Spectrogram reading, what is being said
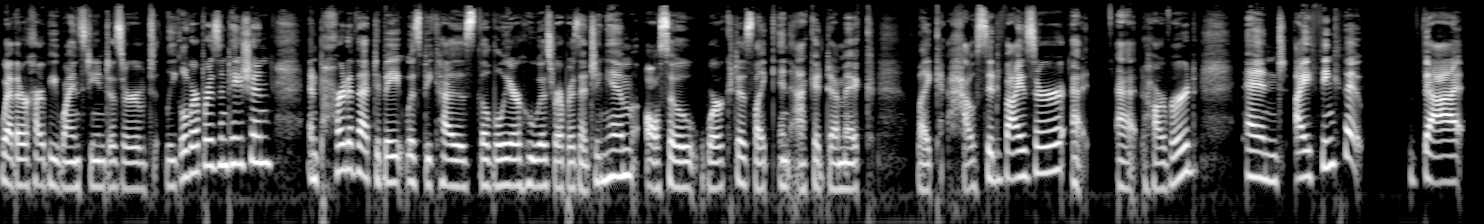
whether Harvey Weinstein deserved legal representation. And part of that debate was because the lawyer who was representing him also worked as like an academic like house advisor at at Harvard. And I think that that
